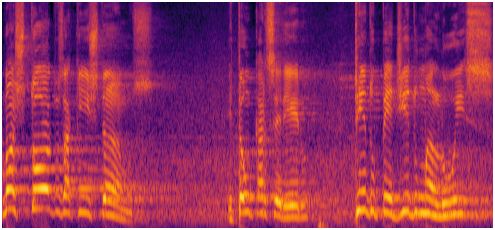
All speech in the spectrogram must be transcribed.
nós todos aqui estamos. Então o carcereiro, tendo pedido uma luz,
